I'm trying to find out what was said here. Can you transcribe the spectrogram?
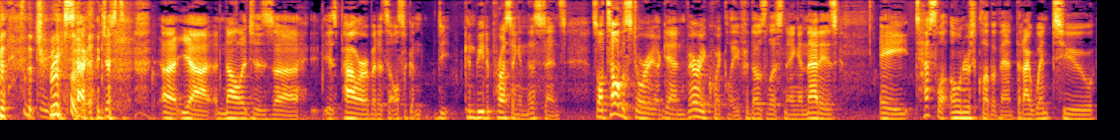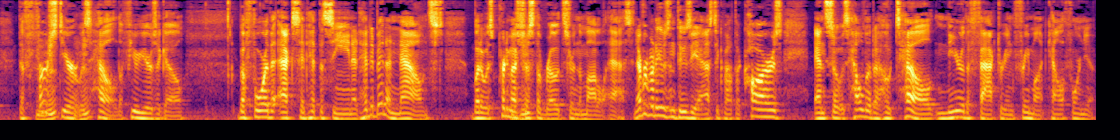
that's the truth. exactly. Just uh, yeah, knowledge is uh, is power, but it's also can, de- can be depressing in this sense. So I'll tell the story again very quickly for those listening, and that is a Tesla Owners Club event that I went to the 1st year it was held a few years ago, before the X had hit the scene. It had been announced. But it was pretty much just the Roadster and the Model S. And everybody was enthusiastic about their cars. And so it was held at a hotel near the factory in Fremont, California.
